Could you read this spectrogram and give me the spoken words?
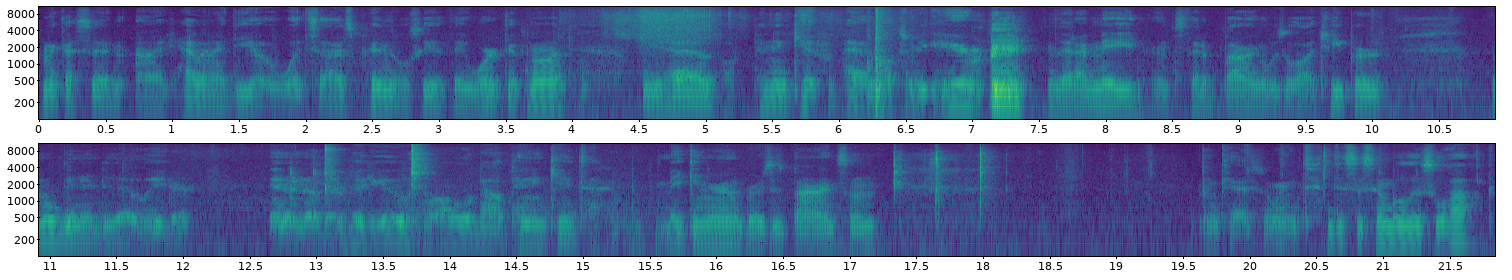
like I said, I have an idea of what size pins. We'll see if they work. If not, we have a pinning kit for padlocks right here that I made instead of buying. It was a lot cheaper. And we'll get into that later in another video all about pinning kits, making your own versus buying some. Okay, so we're going to disassemble this lock.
